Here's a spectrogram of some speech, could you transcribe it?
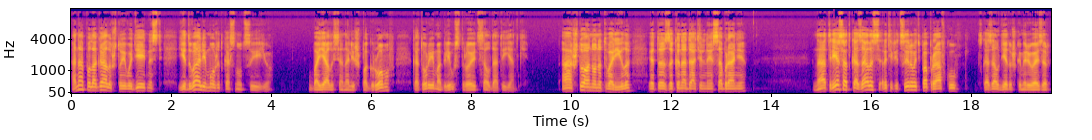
Она полагала, что его деятельность едва ли может коснуться ее. Боялась она лишь погромов, которые могли устроить солдаты Янки. А что оно натворило, это законодательное собрание — «Наотрез отказалась ратифицировать поправку», — сказал дедушка Мерюэзер,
